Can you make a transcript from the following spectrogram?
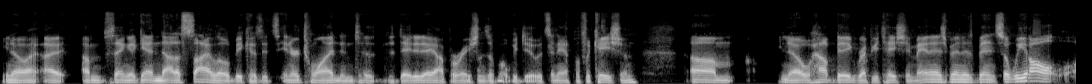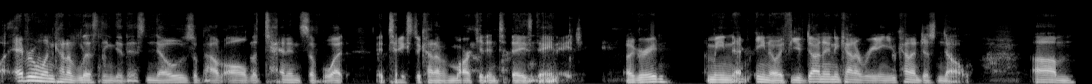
You know, I, I, I'm saying again, not a silo because it's intertwined into the day to day operations of what we do. It's an amplification. Um, you know how big reputation management has been so we all everyone kind of listening to this knows about all the tenets of what it takes to kind of market in today's day and age agreed I mean, you know, if you've done any kind of reading, you kind of just know. Um,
